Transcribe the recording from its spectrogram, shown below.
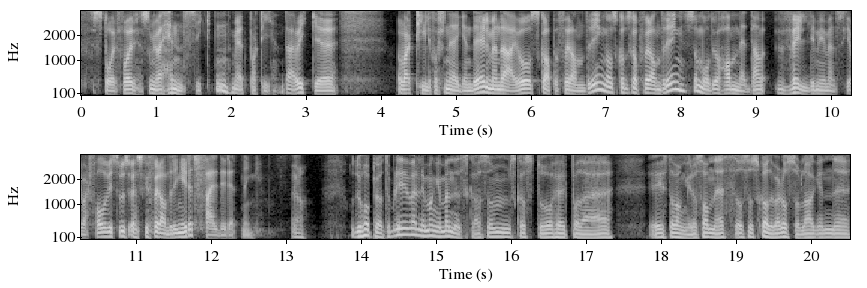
står for, som jo er hensikten med et parti. Det er jo ikke å være til for sin egen del, men det er jo å skape forandring. Og skal du skape forandring, så må du jo ha med deg veldig mye mennesker, i hvert fall hvis du ønsker forandring i rettferdig retning. Ja. Og du håper jo at det blir veldig mange mennesker som skal stå og høre på deg i Stavanger og Sandnes, og så skal du vel også lage en eh,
